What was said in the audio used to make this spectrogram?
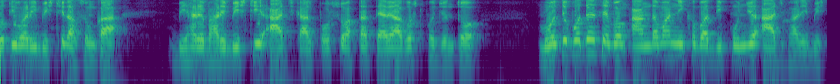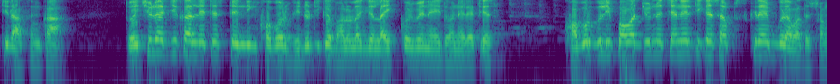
অতি ভারী বৃষ্টির আশঙ্কা। বিহারে ভারী বৃষ্টি আজ, কাল পরশু অর্থাৎ তেরো আগস্ট পর্যন্ত। মধ্যপ্রদেশ এবং আন্দামান, নিকোবর, দ্বীপপুঞ্জে আজ ভারী বৃষ্টির আশঙ্কা। তো এই ছিল আজকাল লেটেস্ট ট্রেন্ডিং খবর। ভিডিওটিকে ভালো লাগলে লাইক করবেন। এই ধরনের লেটেস্ট খবরগুলি পাওয়ার জন্য চ্যানেলটিকে সাবস্ক্রাইব করে আমাদের সঙ্গে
